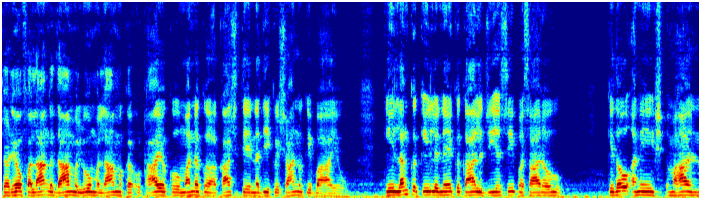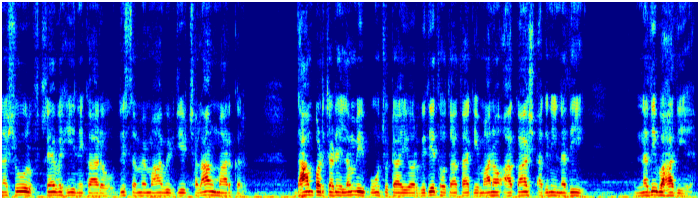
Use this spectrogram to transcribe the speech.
चढ़्यो फलांग, दाम लूम, लाम कर उठायो को, मन को आकाश ते, नदी कृषानु की बहायो। की लंक कील नेक काल जियसी पसारो किदो अनिश, महानशूर सैव ही निकारो। जिस समय महावीर जी छलांग मारकर धाम पर चढ़े, लंबी पूंछ उठाई और विदित होता था कि मानो आकाश, अग्नि, नदी नदी बहा दी है।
